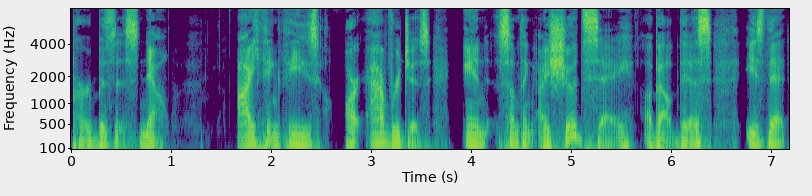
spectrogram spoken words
per business. Now, I think these are averages. And something I should say about this is that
